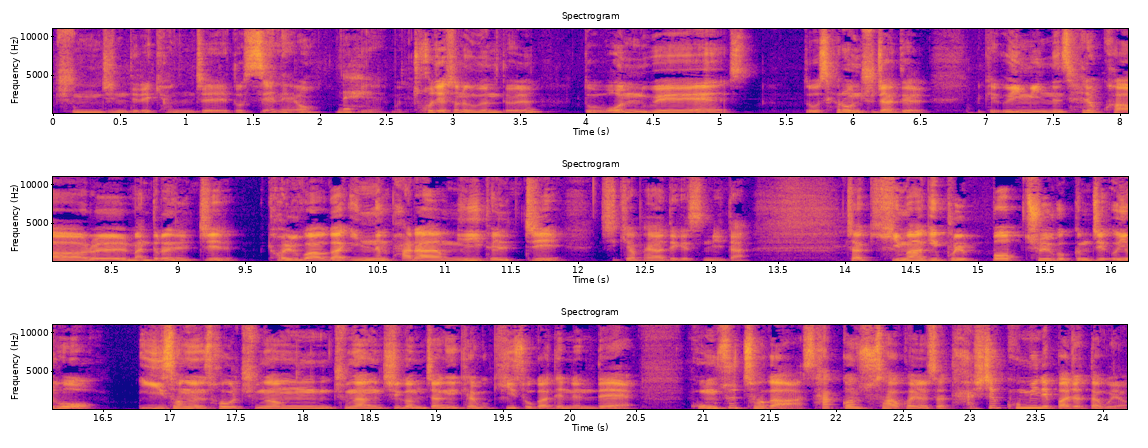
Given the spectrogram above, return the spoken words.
중진들의 견제도 세네요. 네. 예, 뭐 초재선 의원들 또 원외의 또 새로운 주자들 이렇게 의미 있는 세력화를 만들어낼지 결과가 있는 바람이 될지 지켜봐야 되겠습니다. 자, 김학의 불법 출국 금지 의혹 이성윤 서울중앙 지검장이 결국 기소가 됐는데 공수처가 사건 수사와 관련해서 다시 고민에 빠졌다고요.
